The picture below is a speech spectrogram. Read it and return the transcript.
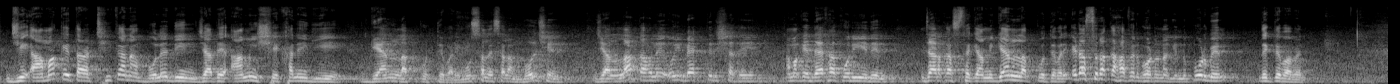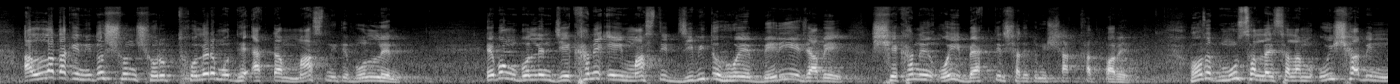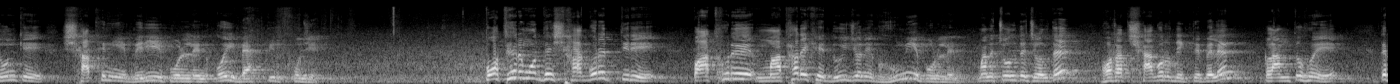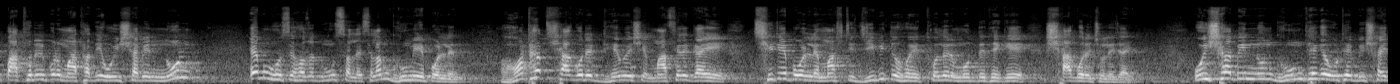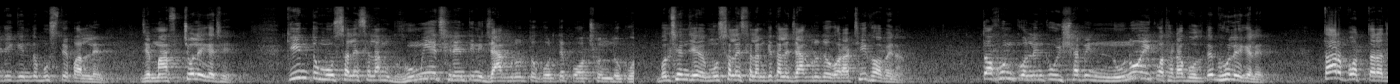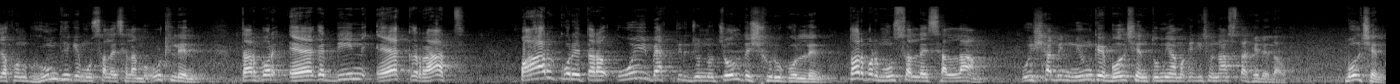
যে আমাকে তার ঠিকানা বলে দিন যাতে আমি সেখানে গিয়ে জ্ঞান লাভ করতে পারি। মুসা আল্লাহ সাল্লাম বলছেন যে, আল্লাহ, তাহলে ওই ব্যক্তির সাথে আমাকে দেখা করিয়ে দেন, যার কাছ থেকে আমি জ্ঞান লাভ করতে পারি। এটা সুরা কাহাফের ঘটনা কিন্তু পড়বেন, দেখতে পাবেন। আল্লাহ তাকে নিদর্শন স্বরূপ থলের মধ্যে একটা মাছ নিতে বললেন এবং বললেন, যেখানে এই মাছটি জীবিত হয়ে বেরিয়ে যাবে, সেখানে ওই ব্যক্তির সাথে তুমি সাক্ষাৎ পাবে। হজরত মুসাল্লাহ সাল্লাম উইসা বিন নুনকে সাথে নিয়ে বেরিয়ে পড়লেন ওই ব্যক্তির খোঁজে। পথের মধ্যে সাগরের তীরে পাথরে মাথা রেখে দুইজনে ঘুমিয়ে পড়লেন। মানে চলতে চলতে হঠাৎ সাগর দেখতে পেলেন, ক্লান্ত হয়ে। তে পাথরের উপর মাথা দিয়ে উইসাবেন নুন এবং হোসে হজরত মুসাল্লাহ সাল্লাম ঘুমিয়ে পড়লেন। হঠাৎ সাগরের ঢেউ এসে মাছের গায়ে ছিটে পড়লে মাছটি জীবিত হয়ে থলের মধ্যে থেকে সাগরে চলে যায়। উইসা বিন নুন ঘুম থেকে উঠে বিষয়টি কিন্তু বুঝতে পারলেন যে মাছ চলে গেছে। কিন্তু মুসা সাল্লাম ঘুমিয়েছিলেন, তিনি জাগ্রত করতে পছন্দ কর বলছেন যে মুসা সাল্লামকে তাহলে জাগ্রত করা ঠিক হবে না। তখন করলেন কি উইসা বিন নুনও এই কথাটা বলতে ভুলে গেলেন। তারপর তারা যখন ঘুম থেকে মুসা সাল্লাম উঠলেন, তারপর একদিন, এক রাত পার করে তারা ওই ব্যক্তির জন্য চলতে শুরু করলেন। তারপর মুসা আল্লাহ সাল্লাম উইসা বিন নুনকে বলছেন, তুমি আমাকে কিছু নাস্তা খেতে দাও। বলছেন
